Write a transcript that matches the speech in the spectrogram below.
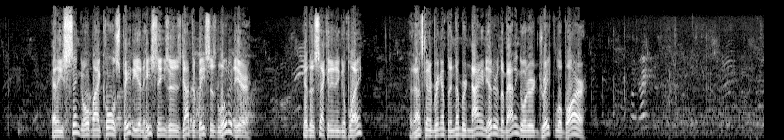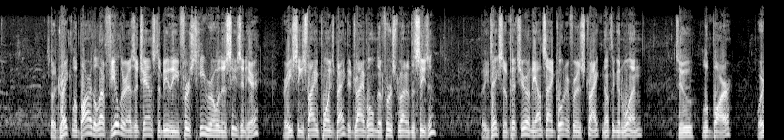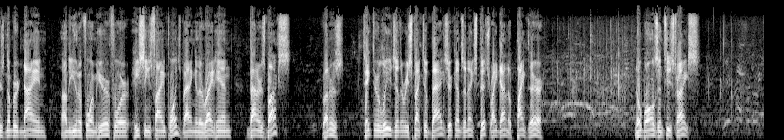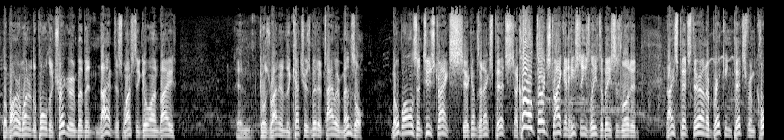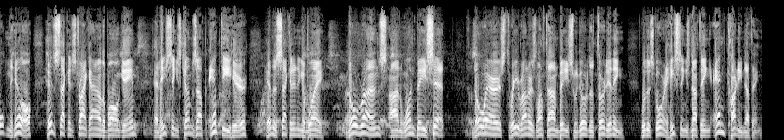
And a single by Cole Spady, and Hastings has got the bases loaded here in the second inning of play. And that's going to bring up the number nine hitter in the batting order, Drake LeBar. So Drake LeBar, the left fielder, has a chance to be the first hero of the season here. Hastings, Five Points Bank to drive home the first run of the season. But he takes a pitch here on the outside corner for a strike. Nothing at one to LeBar. Where's number nine on the uniform here for Hastings five points, batting in the right hand batter's box. Runners take their leads in their respective bags. Here comes the next pitch, right down the pipe there. No balls and two strikes. LeBar wanted to pull the trigger, but, but not just wants to go on by and goes right into the catcher's mitt of Tyler Menzel. No balls and two strikes. Here comes the next pitch. A cold third strike, and Hastings leads the bases loaded. Nice pitch there on a breaking pitch from Colton Hill. His second strikeout of the ball game. And Hastings comes up empty here in the second inning of play. No runs on one base hit. No errors. Three runners left on base. We go to the third inning with a score Hastings nothing and Kearney nothing.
